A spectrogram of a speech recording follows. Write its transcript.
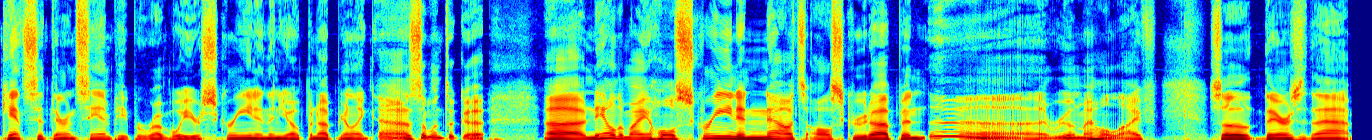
can't sit there and sandpaper rub away your screen. And then you open up you're like ah, someone took a uh, nail to my whole screen and now it's all screwed up and uh, ruined my whole life. So there's that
